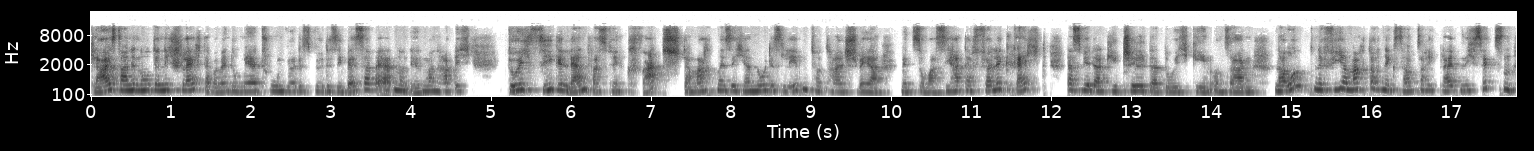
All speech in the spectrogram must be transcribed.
klar ist deine Note nicht schlecht, aber wenn du mehr tun würdest, würde sie besser werden. Und irgendwann habe ich durch sie gelernt, was für ein Quatsch. Da macht man sich ja nur das Leben total schwer mit sowas. Sie hat da völlig recht, dass wir da gechillt da durchgehen und sagen, na und, eine Vier macht doch nichts. Hauptsache, ich bleibe nicht sitzen.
